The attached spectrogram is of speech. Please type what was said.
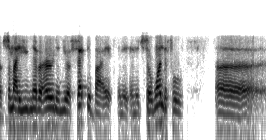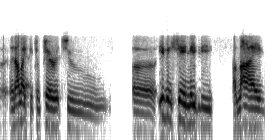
of somebody you've never heard and you're affected by it, and, it, and it's so wonderful. Uh, and I like to compare it to uh, even seeing maybe a live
